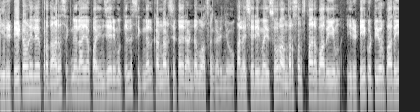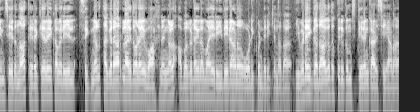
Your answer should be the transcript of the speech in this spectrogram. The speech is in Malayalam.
ഇരിട്ടി ടൗണിലെ പ്രധാന സിഗ്നലായ പയഞ്ചേരി മുക്കിൽ സിഗ്നൽ കണ്ണടച്ചിട്ട് രണ്ട് മാസം കഴിഞ്ഞു. തലശ്ശേരി മൈസൂർ അന്തർ സംസ്ഥാന പാതയും ഇരിട്ടി കൊട്ടിയൂർ പാതയും ചേരുന്ന തിരക്കേറിയ കവലയിൽ സിഗ്നൽ തകരാറിലായതോടെ വാഹനങ്ങൾ അപകടകരമായ രീതിയിലാണ് ഓടിക്കൊണ്ടിരിക്കുന്നത്. ഇവിടെ ഗതാഗതക്കുരുക്കും സ്ഥിരം കാഴ്ചയാണ്.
